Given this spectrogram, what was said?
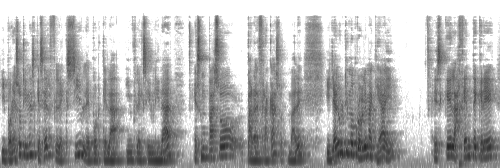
Y por eso tienes que ser flexible, porque la inflexibilidad es un paso para el fracaso, ¿vale? Y ya el último problema que hay es que la gente cree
